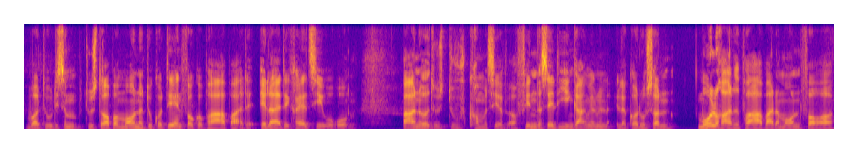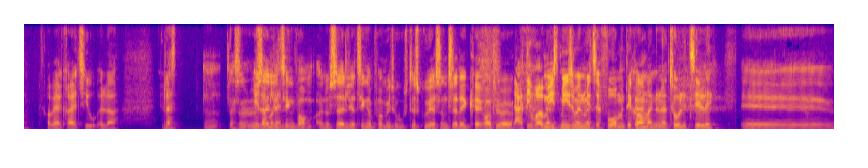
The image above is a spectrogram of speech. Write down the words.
hvor du ligesom du stopper om morgenen, og du går derind for at gå på arbejde, eller er det kreative rum bare noget, du, du kommer til at, at finde dig selv i en gang imellem, eller går du sådan målrettet på arbejde om morgenen for at, at være kreativ, eller, eller Altså, nu sad jeg lige og tænker på, og nu sad jeg lige og tænker på mit hus. Det skulle jeg sådan set ikke, kan jeg godt høre. jo. Nej, det var jo mest, mest som en metafor, men det kommer man jo naturligt til, ikke? Øh,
